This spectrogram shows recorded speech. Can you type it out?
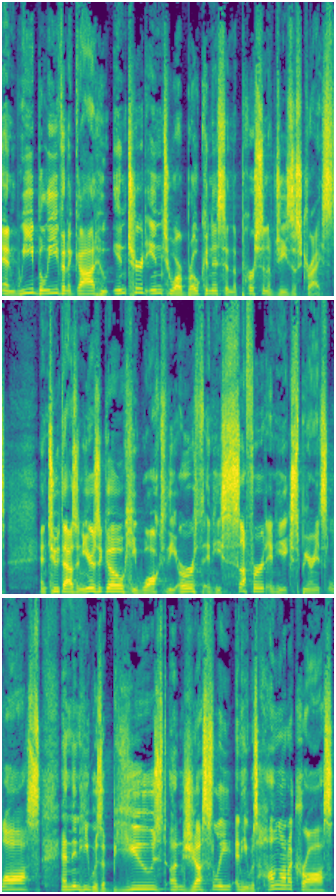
And we believe in a God who entered into our brokenness in the person of Jesus Christ. And 2,000 years ago, he walked the earth and he suffered and he experienced loss. And then he was abused unjustly and he was hung on a cross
